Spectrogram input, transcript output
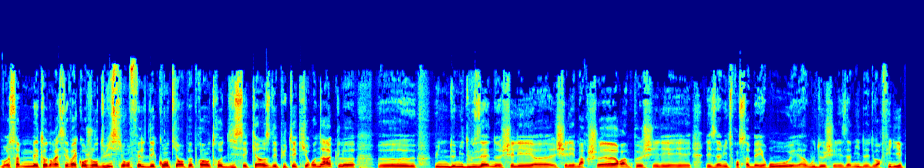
Moi, ça m'étonnerait. C'est vrai qu'aujourd'hui, si on fait le décompte, il y a à peu près entre 10 et 15 députés qui renaclent, euh, une demi-douzaine chez les, euh, chez les marcheurs, un peu chez les, les amis de François Bayrou et un ou deux chez les amis d'Edouard Philippe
